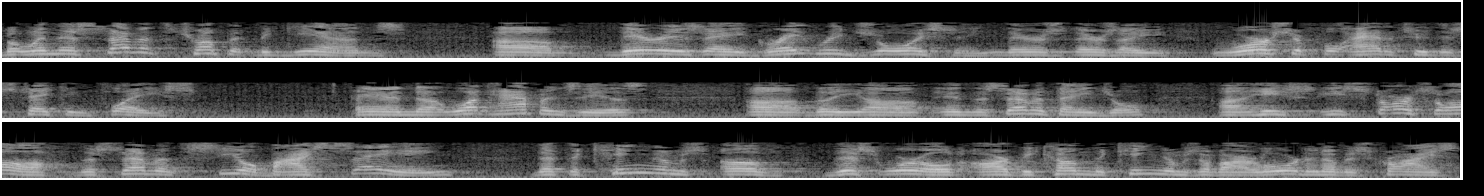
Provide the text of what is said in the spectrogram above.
But when this seventh trumpet begins, um, there is a great rejoicing. There's there's a worshipful attitude that's taking place, and uh, what happens is uh, the uh, in the seventh angel uh, he he starts off the seventh seal by saying that the kingdoms of this world are become the kingdoms of our Lord and of His Christ,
